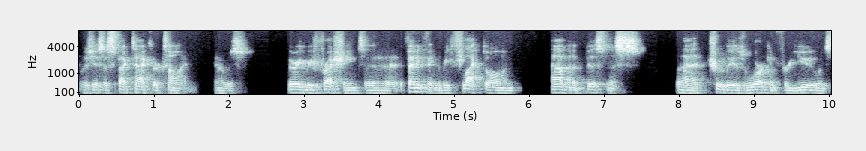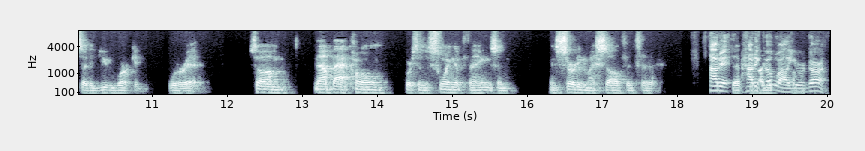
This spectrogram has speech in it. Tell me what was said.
it was just a spectacular time. And it was very refreshing to, if anything, to reflect on having a business that truly is working for you instead of you working for it. So I'm now back home, course, in the swing of things and inserting myself into. How did how did it go while you were gone?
